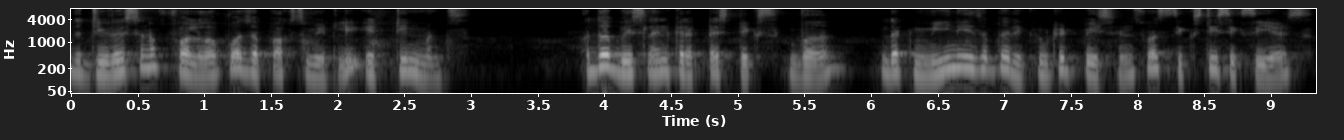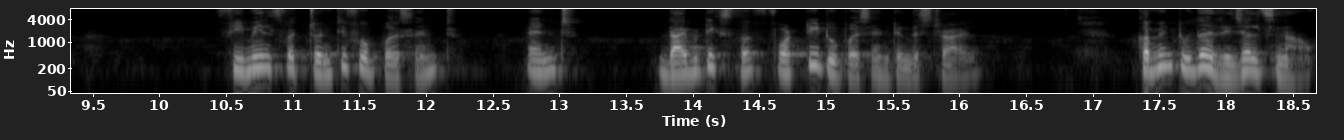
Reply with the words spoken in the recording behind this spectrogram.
The duration of follow-up was approximately 18 months. Other baseline characteristics were that mean age of the recruited patients was 66 years, females were 24% and diabetics were 42% in this trial. Coming to the results now,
